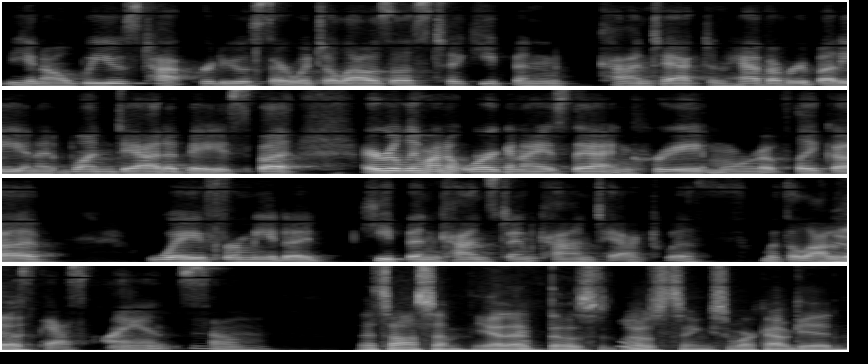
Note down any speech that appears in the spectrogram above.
you know, we use Top Producer, which allows us to keep in contact and have everybody in one database. But I really want to organize that and create more of like a way for me to keep in constant contact with with a lot of yeah. those past clients. So mm-hmm. That's awesome. Yeah, that those those things work out good.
